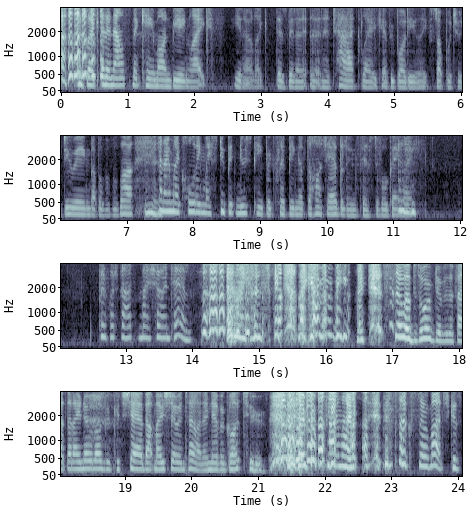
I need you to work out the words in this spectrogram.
because like an announcement came on being like you know, like there's been a, an attack, like everybody, like stop what you're doing, blah blah blah blah blah. Mm-hmm. And I'm like holding my stupid newspaper clipping of the hot air balloon festival, going like, but what about my show and tell? and like I was like, like I remember being like so absorbed over the fact that I no longer could share about my show and tell, and I never got to. And I remember being like, this sucks so much because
